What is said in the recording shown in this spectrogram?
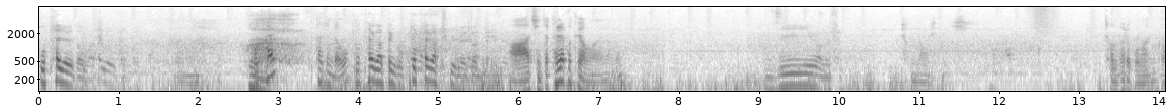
포탈 열더만. 포탈? 포탈 준다고? 포탈 같은 거, 포탈 같은 거 열던데. 아 진짜 텔레포트 영화네 징 하면서. 존나 멋있네 씨. 전설의 고만인가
